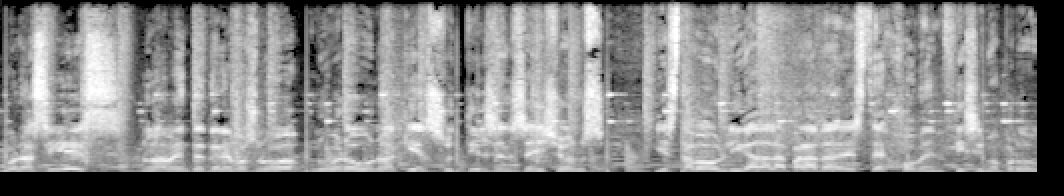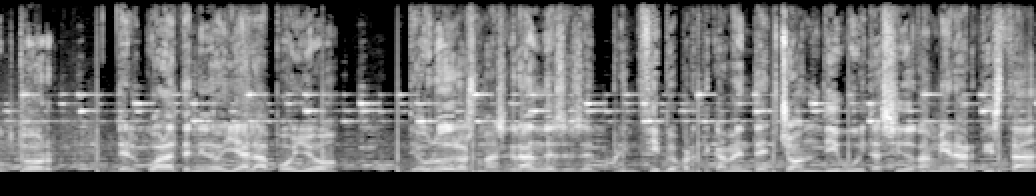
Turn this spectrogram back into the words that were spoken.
Bueno, así es. Nuevamente tenemos número uno aquí en Sutil Sensations y estaba obligada a la parada de este jovencísimo productor, del cual ha tenido ya el apoyo de uno de los más grandes desde el principio prácticamente. John Dewitt ha sido también artista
